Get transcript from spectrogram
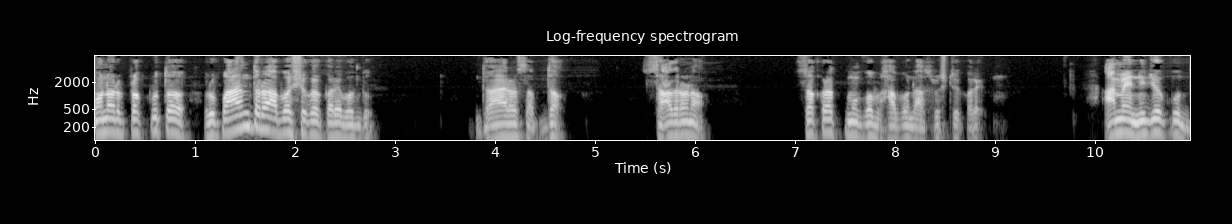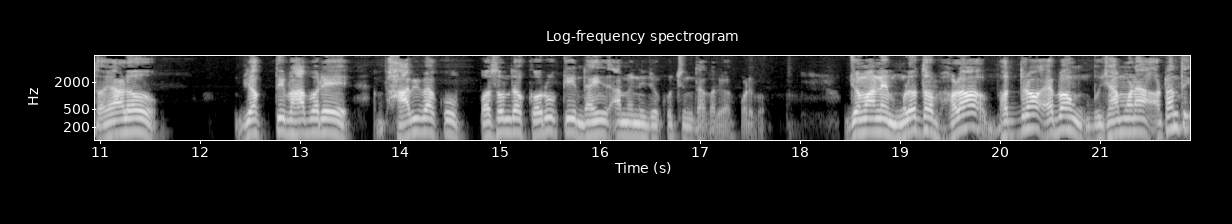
ମନର ପ୍ରକୃତ ରୂପାନ୍ତର ଆବଶ୍ୟକ କରେ ବନ୍ଧୁ। ଦୟାର ଶବ୍ଦ ସାଧାରଣ ସକାରାତ୍ମକ ଭାବନା ସୃଷ୍ଟି କରେ। ଆମେ ନିଜକୁ ଦୟାଳୁ ବ୍ୟକ୍ତି ଭାବରେ ଭାବିବାକୁ ପସନ୍ଦ କରୁ କି ନାହିଁ ଆମେ ନିଜକୁ ଚିନ୍ତା କରିବାକୁ ପଡ଼ିବ। ଯେଉଁମାନେ ମୂଳତଃ ଭଲ ଭଦ୍ର ଏବଂ ବୁଝାମଣା ଅଟନ୍ତି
